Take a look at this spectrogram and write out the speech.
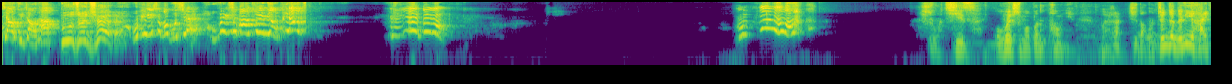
是要去找他。不准去！我凭什么不去？我为什么要退两票？你放开我？是我妻子，我为什么不能碰你？我要让你知道我真正的厉害！你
